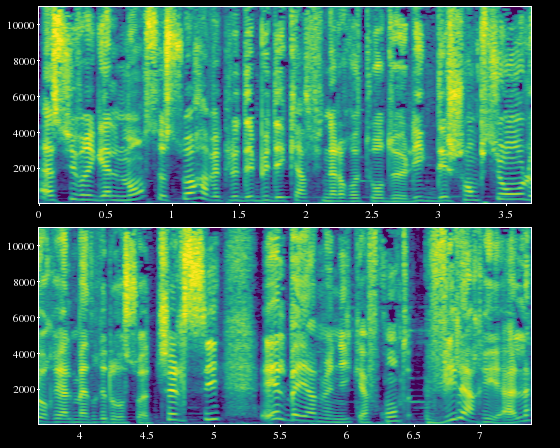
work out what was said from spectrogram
à suivre également ce soir avec le début des quarts finales retour de Ligue des Champions. Le Real Madrid reçoit Chelsea et le Bayern Munich affronte Villarreal.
